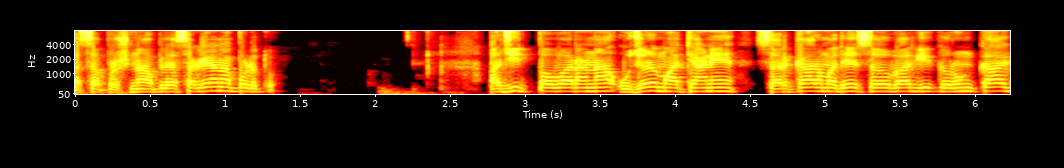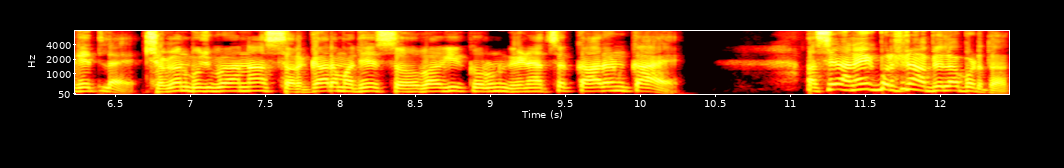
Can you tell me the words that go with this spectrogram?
असा प्रश्न आपल्या सगळ्यांना पडतो. अजित पवारांना उजळ माथ्याने सरकारमध्ये सहभागी करून का घेतलाय? छगन भुजबळांना सरकारमध्ये सहभागी करून घेण्याचं कारण काय? असे अनेक प्रश्न आपल्याला पडतात.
